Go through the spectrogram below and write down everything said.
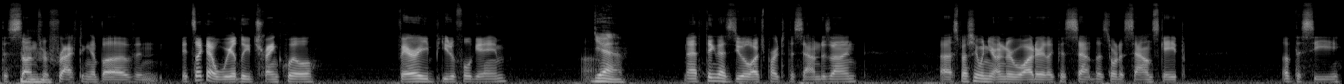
the sun's Mhm. refracting above and it's like a weirdly tranquil very beautiful game Um, Yeah. and I think that's due a large part to the sound design, uh, especially when you're underwater. Like the sound, the sort of soundscape of the sea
